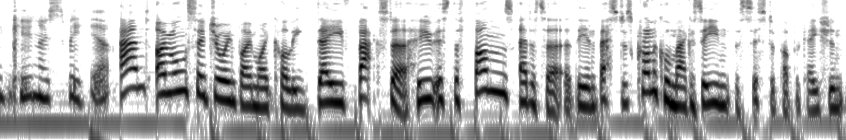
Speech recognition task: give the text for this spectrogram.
Thank you. Nice to be here. And I'm also joined by my colleague Dave Baxter, who is the funds editor at the Investors Chronicle magazine, the sister publication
